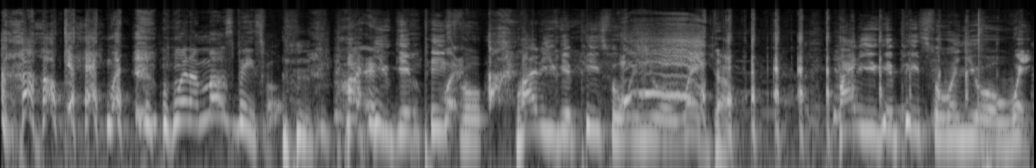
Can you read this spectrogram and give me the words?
okay, when, when, I'm most peaceful. How do you get peaceful? How do you get peaceful when you're awake, though? How do you get peaceful when you're awake?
